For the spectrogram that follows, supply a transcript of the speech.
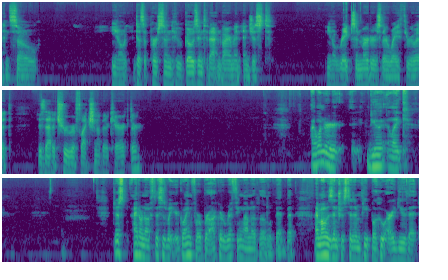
And so you know does a person who goes into that environment and just you know rapes and murders their way through it is that a true reflection of their character i wonder do you like just I don't know if this is what you're going for, Brock, or riffing on it a little bit, but I'm always interested in people who argue that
